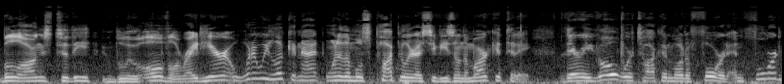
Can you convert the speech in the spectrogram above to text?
belongs to the Blue Oval right here. What are we looking at? One of the most popular SUVs on the market today. There you go. We're talking about a Ford. And Ford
